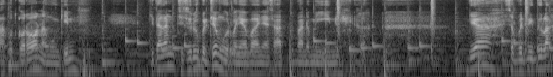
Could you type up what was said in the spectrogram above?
Takut corona mungkin. Kita kan disuruh berjemur banyak-banyak saat pandemi ini. Ya seperti itulah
